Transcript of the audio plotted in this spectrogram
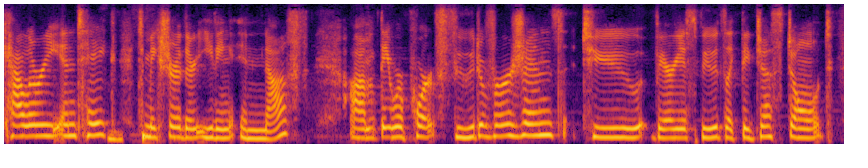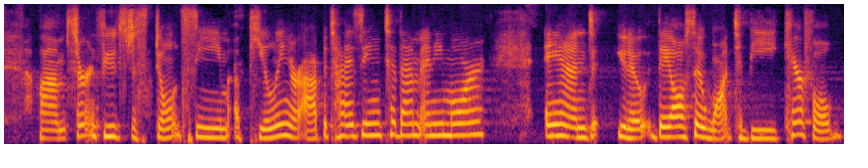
calorie intake to make sure they're eating enough. Um, they report food aversions to various foods. Like they just don't um, certain foods just don't seem appealing or appetizing to them anymore. And, you know, they also want to be careful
